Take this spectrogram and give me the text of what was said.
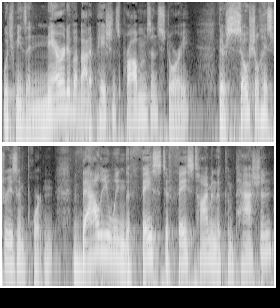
which means a narrative about a patient's problems and story their social history is important. Valuing the face to face time and the compassion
